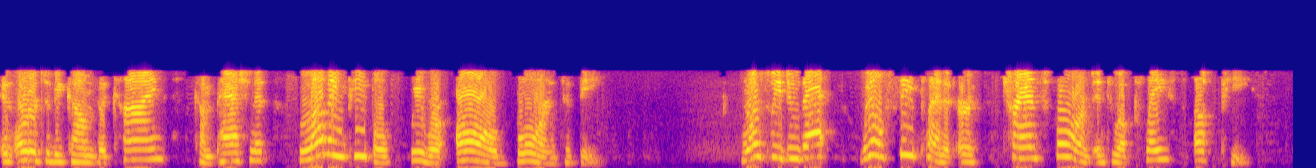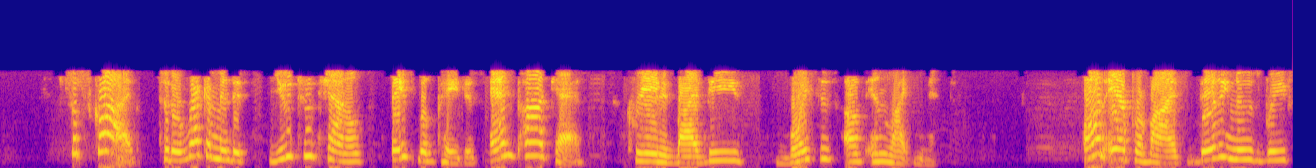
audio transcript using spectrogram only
in order to become the kind, compassionate, loving people we were all born to be. Once we do that, we'll see planet Earth transformed into a place of peace. Subscribe to the recommended YouTube channels Facebook pages, and podcasts created by these Voices of Enlightenment. On Air provides daily news briefs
